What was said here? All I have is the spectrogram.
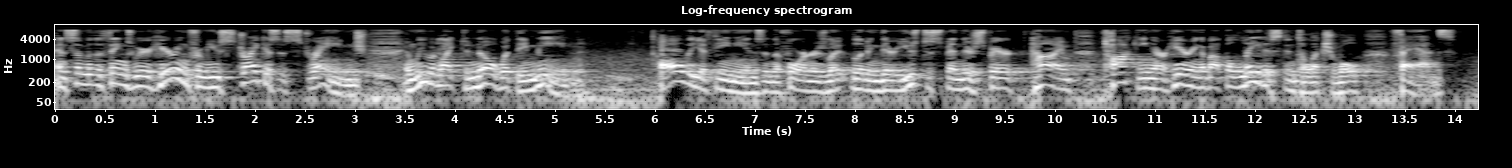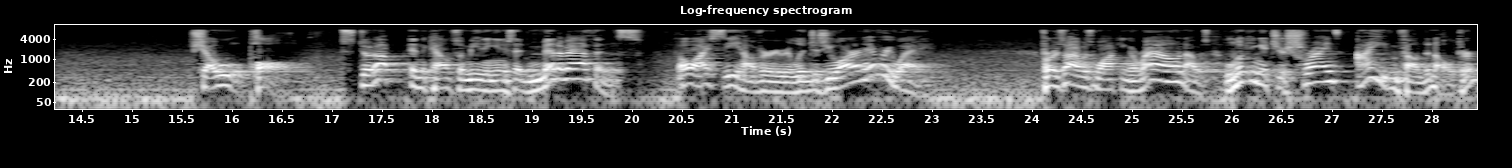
And some of the things we're hearing from you strike us as strange, and we would like to know what they mean. All the Athenians and the foreigners living there used to spend their spare time talking or hearing about the latest intellectual fads. Shaul, Paul, stood up in the council meeting and he said, Men of Athens, oh, I see how very religious you are in every way. For as I was walking around, I was looking at your shrines, I even found an altar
